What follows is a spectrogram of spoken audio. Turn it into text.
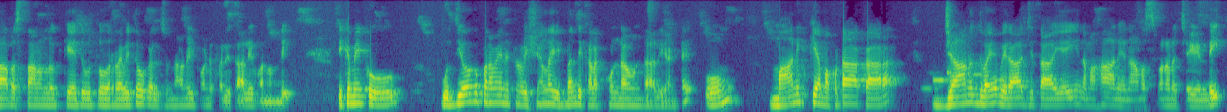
లాభస్థానంలో కేతువుతో రవితో కలిసి ఉన్నాడో ఇటువంటి ఫలితాలు ఇవ్వనుంది. ఇక మీకు ఉద్యోగపరమైనటువంటి విషయంలో ఇబ్బంది కలగకుండా ఉండాలి అంటే ఓం మాణిక్య మకుటాకార జానుద్వయ విరాజితాయై నమ అనే నామస్మరణ చేయండి.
